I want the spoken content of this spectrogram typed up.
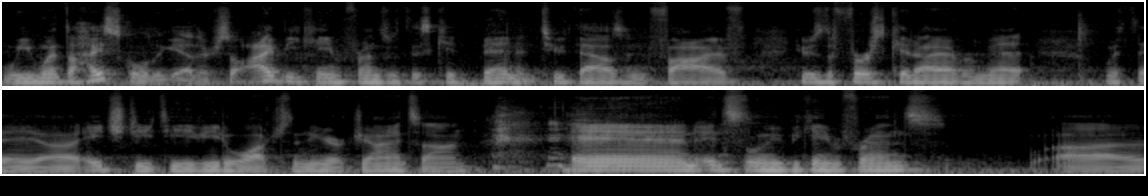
We went to high school together. So I became friends with this kid Ben in 2005. He was the first kid I ever met with a uh, HD TV to watch the New York Giants on, and instantly became friends. Uh,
